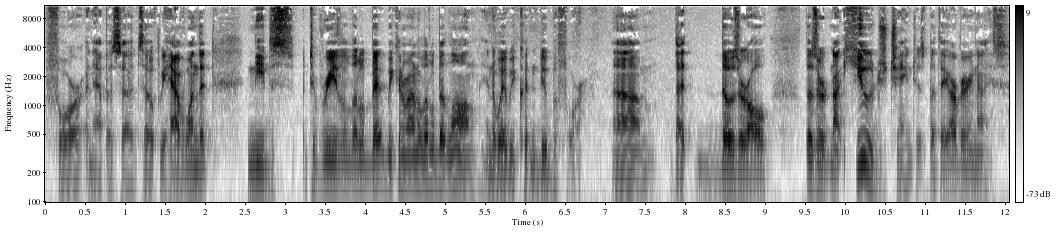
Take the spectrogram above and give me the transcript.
for an episode. So if we have one that needs to breathe a little bit, we can run a little bit long in a way we couldn't do before. Um, that those are all those are not huge changes, but they are very nice.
